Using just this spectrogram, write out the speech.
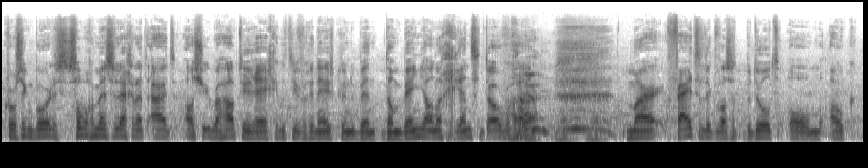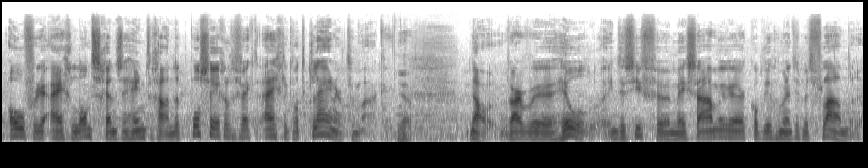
crossing borders. Sommige mensen leggen het uit. Als je überhaupt in regeneratieve geneeskunde bent, dan ben je al een grens aan het overgaan. Oh ja, Maar feitelijk was het bedoeld om ook over je eigen landsgrenzen heen te gaan. Het postzegeleffect eigenlijk wat kleiner te maken. Ja. Nou, waar we heel intensief eh, mee samenwerken op dit moment is met Vlaanderen.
